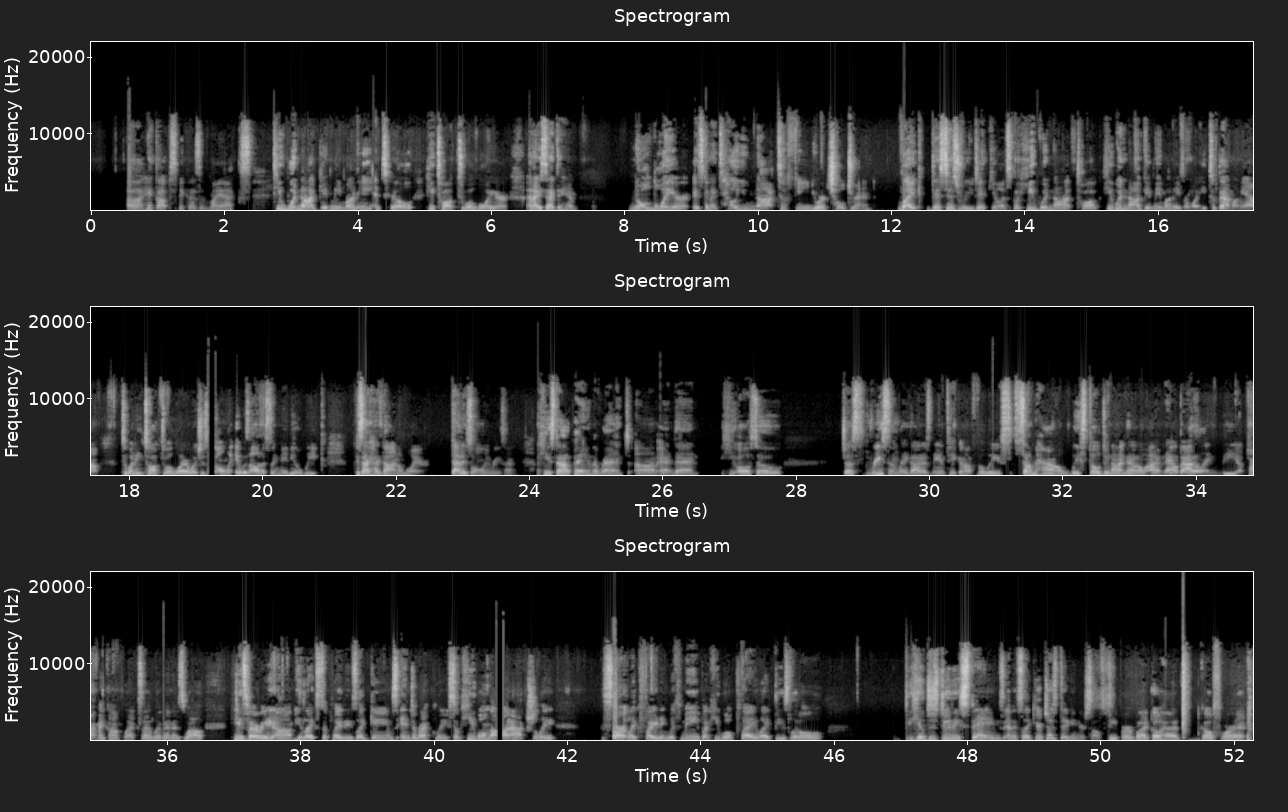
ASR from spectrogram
uh, hiccups because of my ex. He would not give me money until he talked to a lawyer, and I said to him, "No lawyer is going to tell you not to feed your children." Like, this is ridiculous. But he would not talk, he would not give me money from when he took that money out to when he talked to a lawyer, which is only, it was honestly maybe a week because I had gotten a lawyer. That is the only reason. He stopped paying the rent, um, and then he also just recently got his name taken off the lease. Somehow, we still do not know. I'm now battling the apartment complex I live in as well. He's very, um, he likes to play these like games indirectly. So he will not actually start like fighting with me, but he will play like these little he'll just do these things and it's like you're just digging yourself deeper, but go ahead, go for it.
